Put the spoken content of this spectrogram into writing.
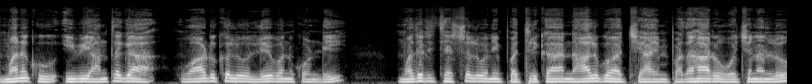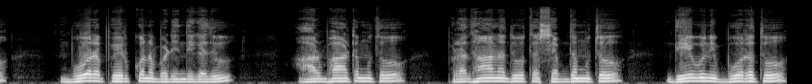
మనకు ఇవి అంతగా వాడుకలో లేవనుకోండి మొదటి తెస్సలోని పత్రిక నాలుగో అధ్యాయం పదహారో వచనంలో బూర పేర్కొనబడింది గదు ఆర్భాటముతో ప్రధాన దూత శబ్దముతో దేవుని బూరతో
